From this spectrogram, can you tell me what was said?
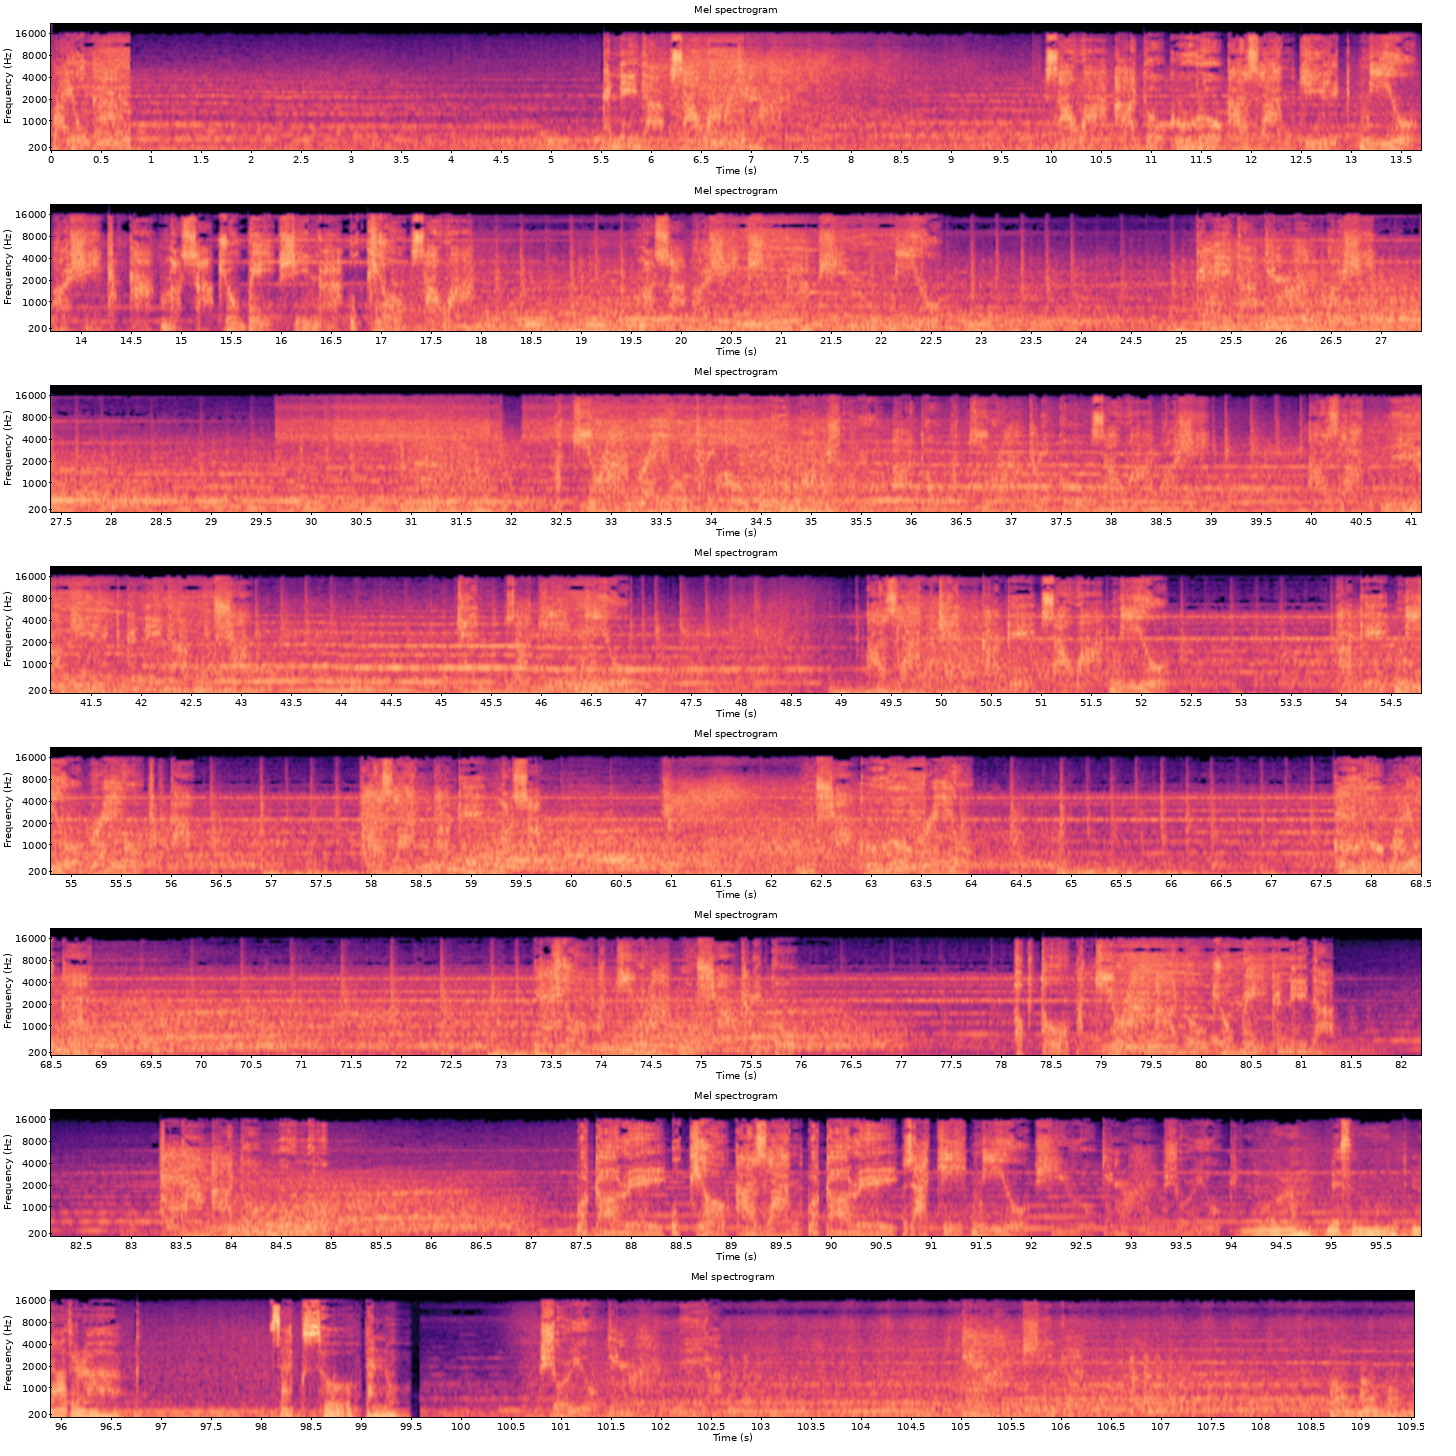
Ryoka Kaneda Sawa. Sawa Hado Kuro Aslan Kilik Mio Ashi Kaka Masa Jube Shina Ukyo Sawa. Masa Ashi Shina Ukyo Akira Musha Taiko Hokuto Akira Ado Jube Kaneda. Taka Ado Mono. Wakare. Ukyo Aslan. Wakare. Zaki Miyu Shiru Genma Shoryu Nurum Bithund Nathrak Saxo Danu. Shoryu Genma Zaki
